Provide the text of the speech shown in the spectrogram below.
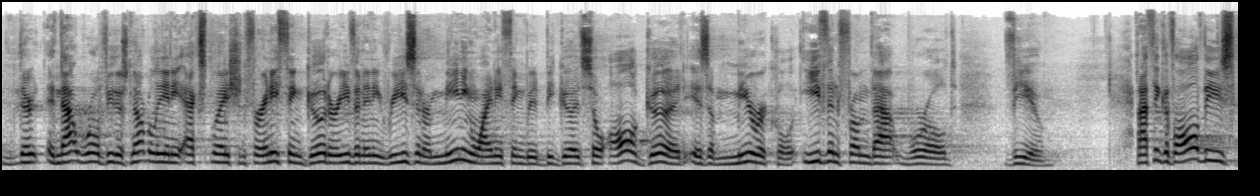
there, in that worldview, there's not really any explanation for anything good or even any reason or meaning why anything would be good. So all good is a miracle, even from that world view. And I think of all these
